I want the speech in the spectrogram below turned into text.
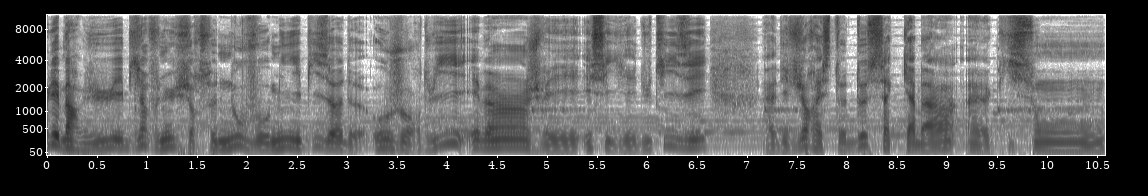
les barbus et bienvenue sur ce nouveau mini-épisode. Aujourd'hui, eh ben, je vais essayer d'utiliser euh, des vieux restes de sac cabas euh, qui sont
